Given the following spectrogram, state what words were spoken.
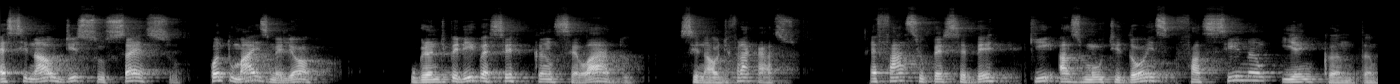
é sinal de sucesso, quanto mais melhor. O grande perigo é ser cancelado, sinal de fracasso. É fácil perceber que as multidões fascinam e encantam.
